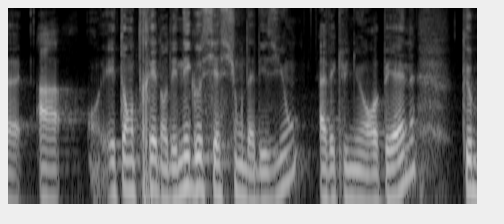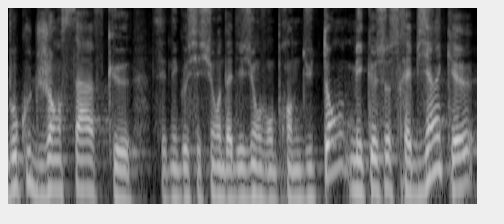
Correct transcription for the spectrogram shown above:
euh, est entrée dans des négociations d'adhésion avec l'Union européenne, que beaucoup de gens savent que ces négociations d'adhésion vont prendre du temps, mais que ce serait bien que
